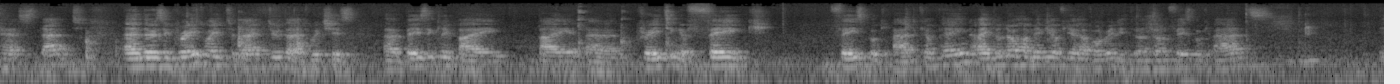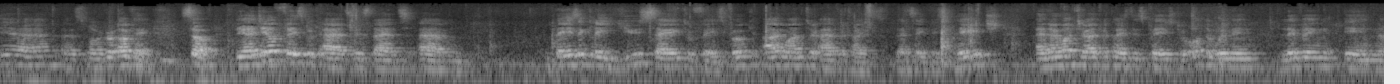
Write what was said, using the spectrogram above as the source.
test that. And there's a great way to do that, which is uh, basically by, by uh, creating a fake Facebook ad campaign. I don't know how many of you have already done, done Facebook ads. Yeah, a small group. Okay, so the idea of Facebook ads is that um, basically you say to Facebook, I want to advertise, let's say, this page, and I want to advertise this page to all the women living in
